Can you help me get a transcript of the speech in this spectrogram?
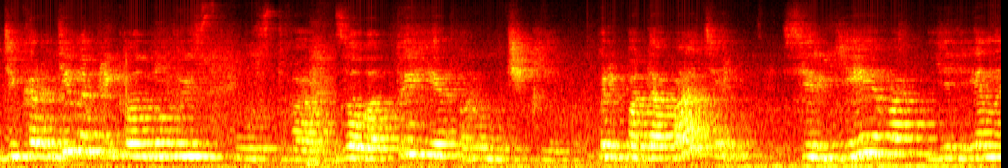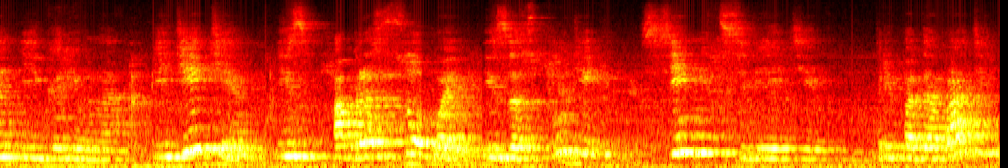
декоративно-прикладного искусства «Золотые ручки». Преподаватель Сергеева Елена Игоревна. И дети из образцовой из-за студии «Семицветик». Преподаватель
